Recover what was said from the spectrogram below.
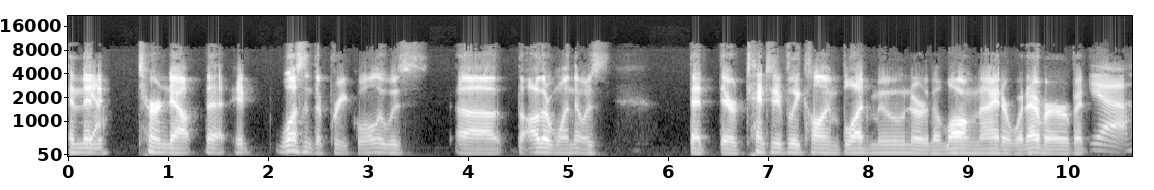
And then Yeah. it turned out that it wasn't the prequel. It was uh, the other one that was that they're tentatively calling Blood Moon or the Long Night or whatever, but Yeah.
